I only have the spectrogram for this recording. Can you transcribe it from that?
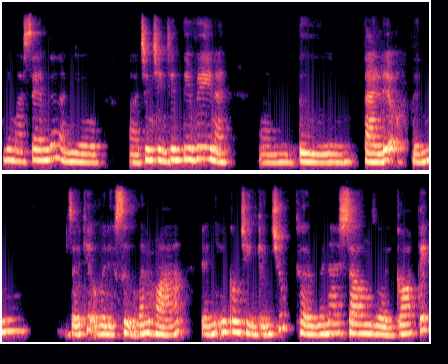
nhưng mà xem rất là nhiều uh, chương trình trên TV này uh, từ tài liệu đến giới thiệu về lịch sử văn hóa đến những công trình kiến trúc thời Renaissance rồi Gothic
